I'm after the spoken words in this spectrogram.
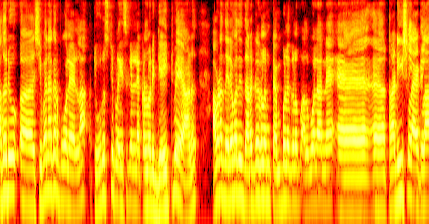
അതൊരു ശിവനഗർ പോലെയുള്ള ടൂറിസ്റ്റ് പ്ലേസുകളിലേക്കുള്ള ഒരു ഗേറ്റ് വേ ആണ്. അവിടെ നിരവധി ദർഗകളും ടെമ്പിളുകളും അതുപോലെ തന്നെ ട്രഡീഷണൽ ആയിട്ടുള്ള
